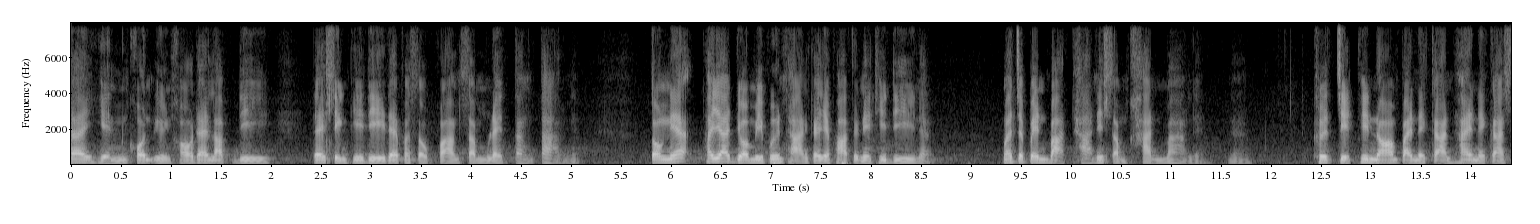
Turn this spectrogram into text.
ได้เห็นคนอื่นเขาได้รับดี ได้สิ่งที่ดีได้ประสบความสำเร็จต่างๆเนี่ยตรงเนี้ยถ้าญาติโยมมีพื้นฐานกายภาพตัวนี้ที่ดีเนี่ยมันจะเป็นบาดฐานที่สำคัญมากเลยนะคือจิตที่น้อมไปในการให้ในการส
